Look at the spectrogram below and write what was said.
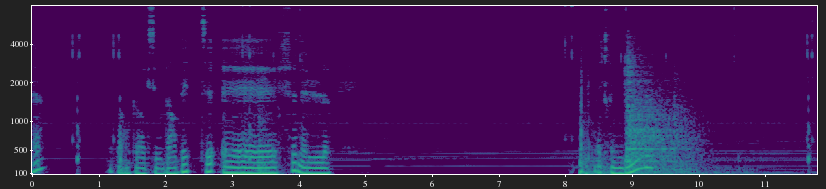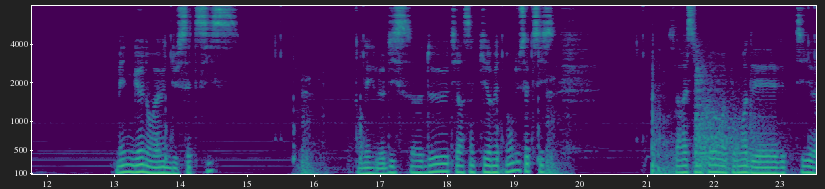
Ah. Pas encore accès aux barbettes. Euh, funnel. Une double. Main gun, on va mettre du 7-6. Attendez, le 10-2 tire à 5 km, non, du 7-6. Ça reste encore pour moi des, petits... Euh...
